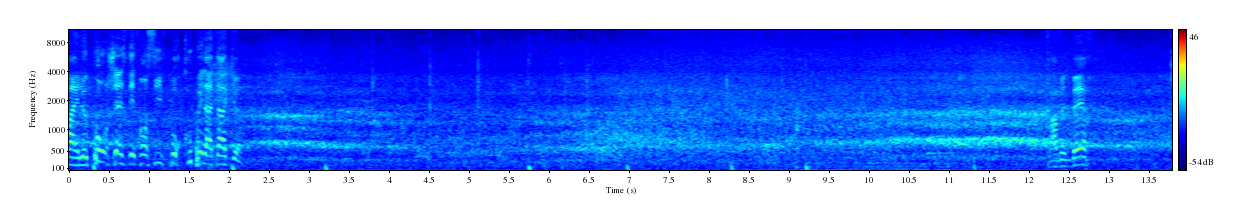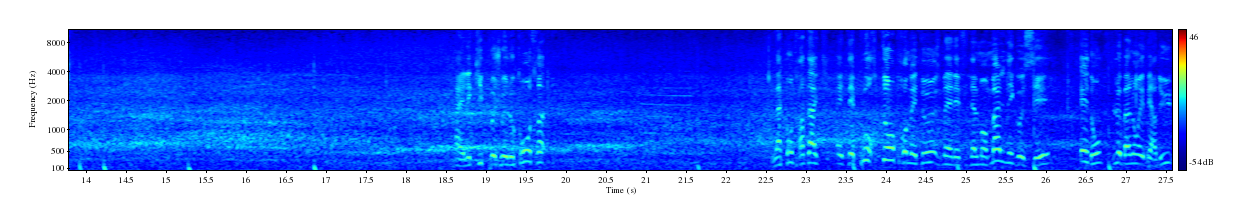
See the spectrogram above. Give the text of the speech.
Ah, et le bon geste défensif pour couper l'attaque. Gravenberg. Ah, l'équipe peut jouer le contre. La contre-attaque était pourtant prometteuse, mais elle est finalement mal négociée. Et donc, le ballon est perdu.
